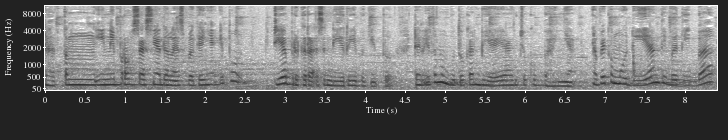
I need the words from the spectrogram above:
datang ini prosesnya dan lain sebagainya itu dia bergerak sendiri begitu dan itu membutuhkan biaya yang cukup banyak tapi kemudian tiba-tiba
